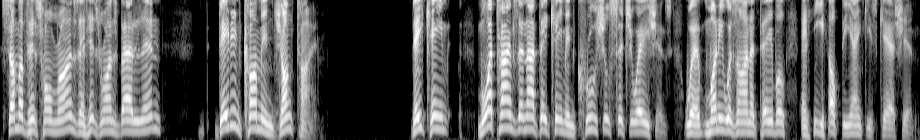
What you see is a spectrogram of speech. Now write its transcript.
some of his home runs and his runs batted in, they didn't come in junk time. They came More times than not, they came in crucial situations where money was on a table and he helped the Yankees cash in.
